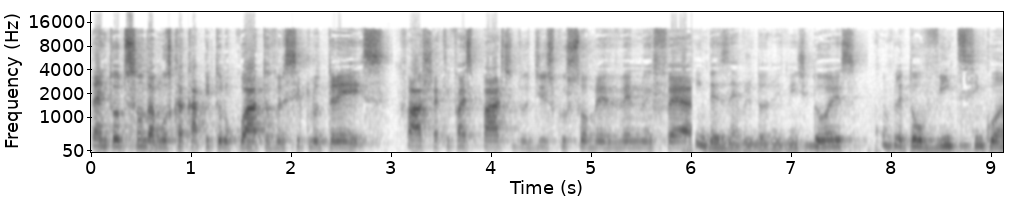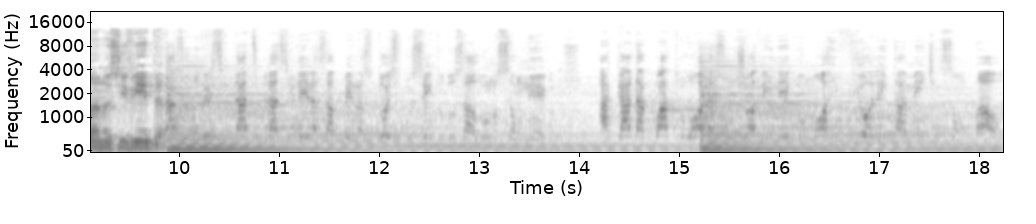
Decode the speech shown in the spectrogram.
da introdução da música capítulo 4, versículo 3, faixa que faz parte do disco Sobrevivendo no Inferno. Em dezembro de 2022, completou 25 anos de vida. Nas universidades brasileiras, apenas 2% dos alunos são negros. A cada quatro horas, um jovem negro morre violentamente em São Paulo.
